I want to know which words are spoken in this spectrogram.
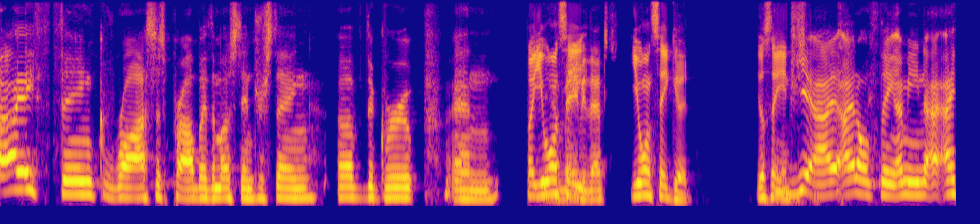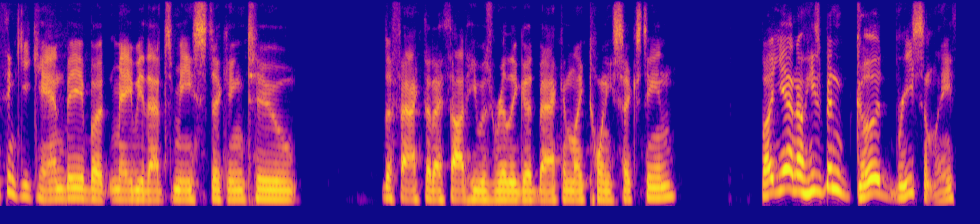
I think Ross is probably the most interesting of the group, and But you know, won't say maybe that's you won't say good. You'll say interesting. yeah. I, I don't think. I mean, I, I think he can be, but maybe that's me sticking to the fact that I thought he was really good back in like 2016. But yeah, no, he's been good recently.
